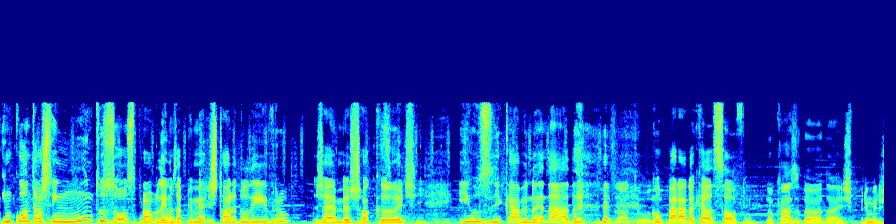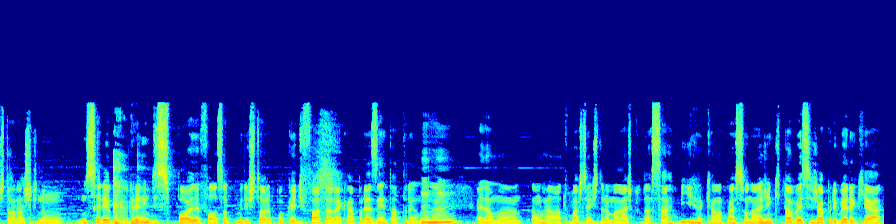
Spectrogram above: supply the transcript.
Enquanto elas têm muitos outros problemas. A primeira história do livro já é meio chocante Sim, e os niqab não é nada Exato. Comparado ao que elas sofrem. no caso da, da primeira história, acho que não, não seria grande spoiler falar sobre a primeira história, porque de fato ela é que apresenta a trama, Uhum. né? Ela é, uma- é um relato bastante dramático da Sarbirra, que é uma personagem que talvez seja a primeira que a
